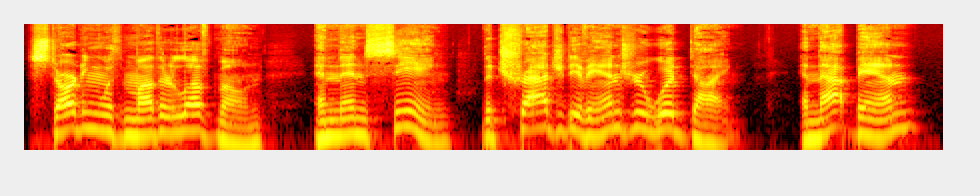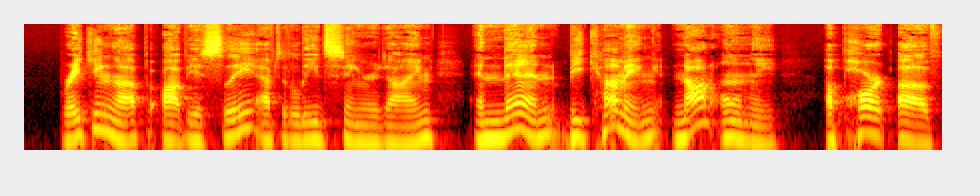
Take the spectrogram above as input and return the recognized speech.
starting with Mother Love Bone and then seeing the tragedy of Andrew Wood dying and that band breaking up, obviously, after the lead singer dying, and then becoming not only a part of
